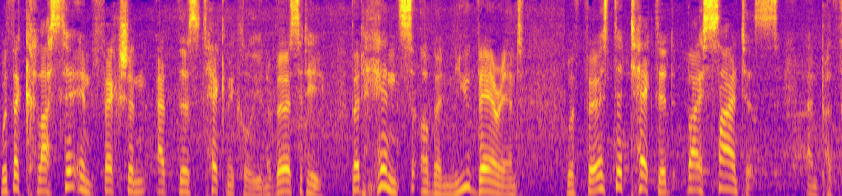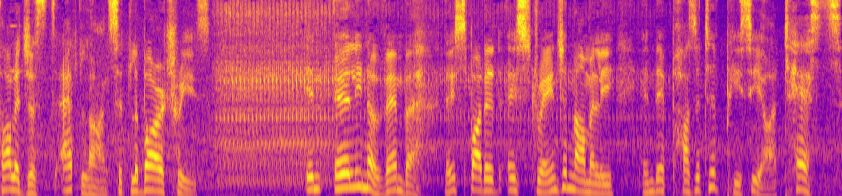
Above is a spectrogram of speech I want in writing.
with a cluster infection at this technical university. But hints of a new variant were first detected by scientists and pathologists at Lancet Laboratories. In early November, they spotted a strange anomaly in their positive PCR tests.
